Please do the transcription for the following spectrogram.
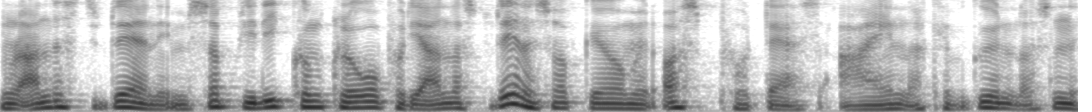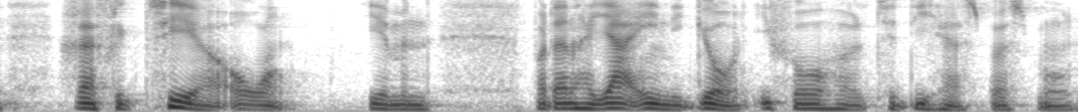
nogle andre studerende, så bliver de ikke kun klogere på de andre studerendes opgaver, men også på deres egen, og kan begynde at sådan reflektere over, jamen, hvordan har jeg egentlig gjort i forhold til de her spørgsmål.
